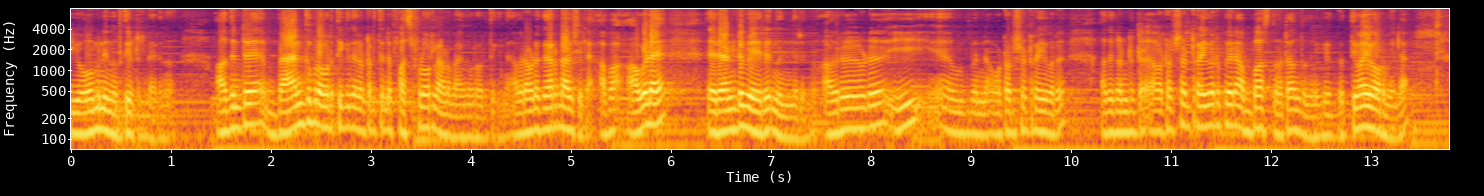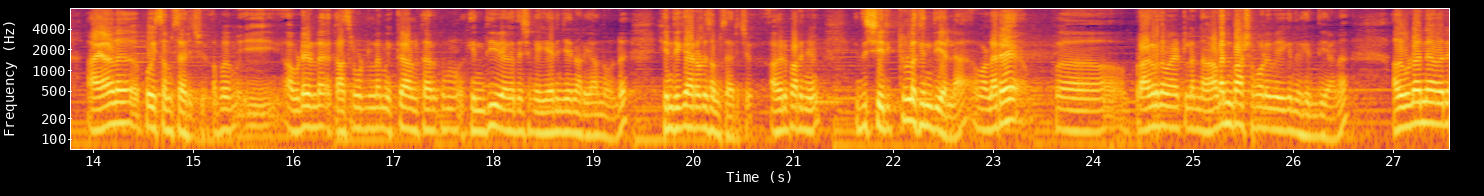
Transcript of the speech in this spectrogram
ഈ ഓമിനി നിർത്തിയിട്ടുണ്ടായിരുന്നു. അതിന്റെ ബാങ്ക് പ്രവർത്തിക്കുന്ന കെട്ടിടത്തിന്റെ ഫസ്റ്റ് ഫ്ലോറിലാണ് ബാങ്ക് പ്രവർത്തിക്കുന്നത്. അവരവിടെ കയറേണ്ട ആവശ്യമില്ല. അപ്പോൾ അവിടെ രണ്ട് പേര് നിന്നിരുന്നു. അവരോട് ഈ പിന്നെ ഓട്ടോറിക്ഷ ഡ്രൈവർ അത് കണ്ടിട്ട് ഓട്ടോറിക്ഷ ഡ്രൈവർ പേര് അബ്ബാസ് നോറ്റാന്ന് തോന്നുന്നു. എനിക്ക് കൃത്യമായി ഓർമ്മയില്ല. അയാൾ പോയി സംസാരിച്ചു. അപ്പം ഈ അവിടെയുള്ള കാസർഗോഡുള്ള മിക്ക ആൾക്കാർക്കും ഹിന്ദി ഏകദേശം കൈകാര്യം ചെയ്യാൻ അറിയാവുന്നതുകൊണ്ട് ഹിന്ദിക്കാരോട് സംസാരിച്ചു. അവർ പറഞ്ഞു ഇത് ശരിക്കുള്ള ഹിന്ദിയല്ല. വളരെ പ്രാകൃതമായിട്ടുള്ള നാടൻ ഭാഷ പോലെ ഉപയോഗിക്കുന്ന ഹിന്ദിയാണ്. അതുകൊണ്ട് തന്നെ അവർ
